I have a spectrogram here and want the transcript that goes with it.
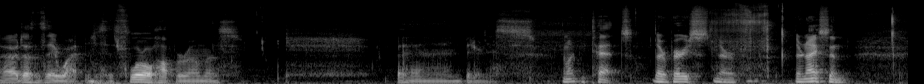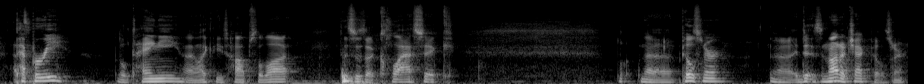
Uh, it doesn't say what. It just says floral hop aromas and bitterness. It might be Tets. They're very they're they're nice and peppery, a little tangy. I like these hops a lot. This is a classic uh, pilsner. Uh, it's not a Czech pilsner.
